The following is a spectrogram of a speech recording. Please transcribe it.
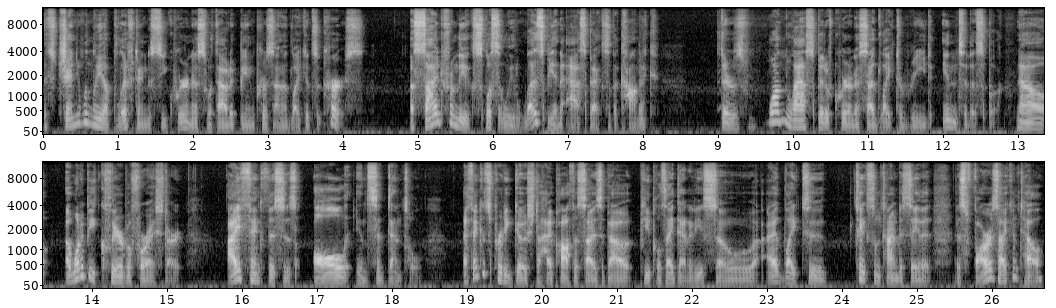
It's genuinely uplifting to see queerness without it being presented like it's a curse. Aside from the explicitly lesbian aspects of the comic, there's one last bit of queerness I'd like to read into this book. Now, I want to be clear before I start. I think this is all incidental. I think it's pretty gauche to hypothesize about people's identities, so I'd like to take some time to say that, as far as I can tell,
